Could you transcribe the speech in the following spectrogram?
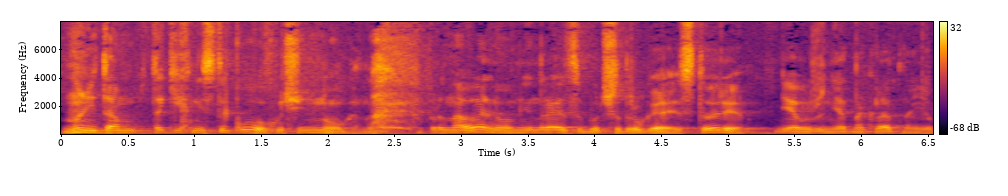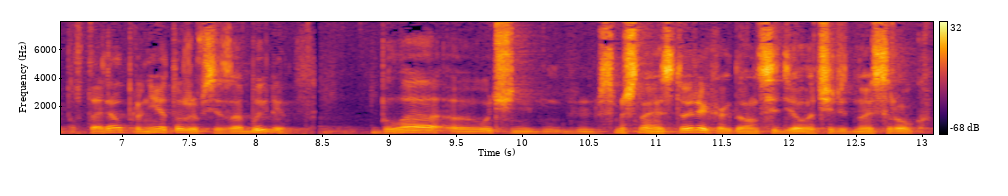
Ну и там таких нестыковок очень много. Но про Навального мне нравится больше другая история. Я уже неоднократно ее повторял, про нее тоже все забыли. Была э, очень смешная история, когда он сидел очередной срок,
